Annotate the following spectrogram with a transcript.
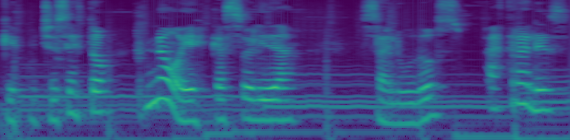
Que escuches esto no es casualidad. Saludos astrales.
